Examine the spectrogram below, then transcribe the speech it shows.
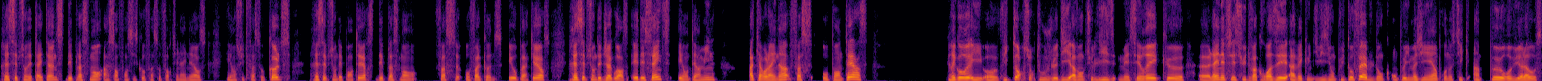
réception des Titans, déplacement à San Francisco face aux 49ers et ensuite face aux Colts, réception des Panthers, déplacement face aux Falcons et aux Packers, réception des Jaguars et des Saints, et on termine à Carolina face aux Panthers. Grégory, oh, Victor surtout, je le dis avant que tu le dises, mais c'est vrai que euh, la NFC Sud va croiser avec une division plutôt faible, donc on peut imaginer un pronostic un peu revu à la hausse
